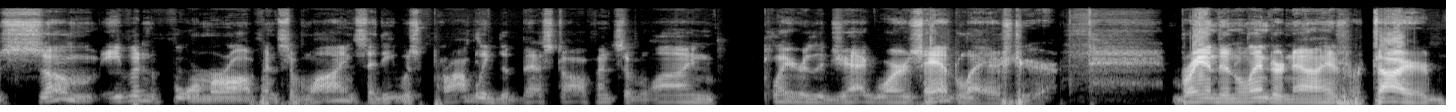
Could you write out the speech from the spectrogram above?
some even former offensive line said he was probably the best offensive line player the Jaguars had last year. Brandon Linder now has retired.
